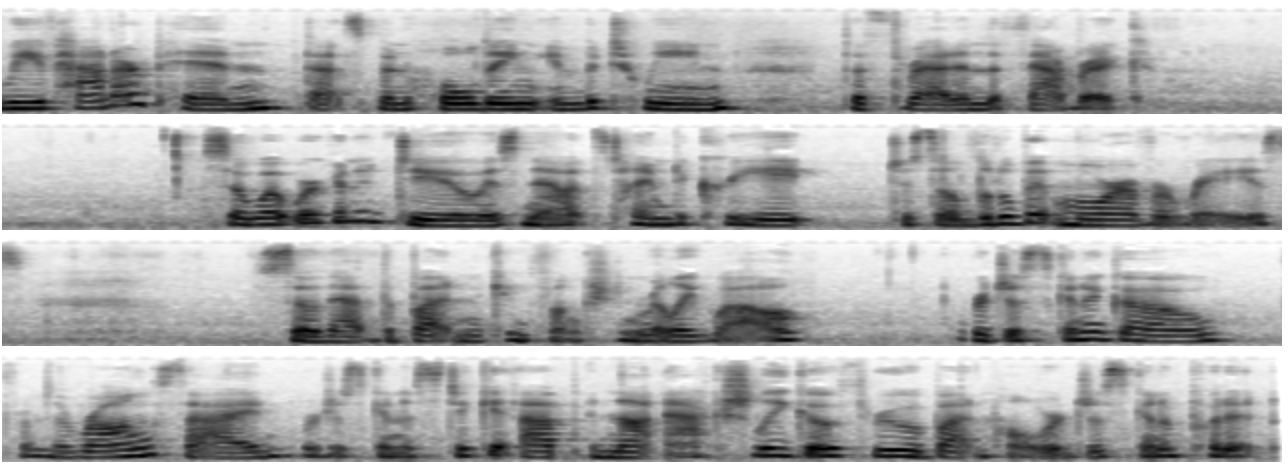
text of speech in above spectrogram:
we've had our pin that's been holding in between the thread and the fabric. So what we're going to do is now it's time to create just a little bit more of a raise so that the button can function really well. We're just going to go from the wrong side, we're just going to stick it up and not actually go through a buttonhole. We're just going to put it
